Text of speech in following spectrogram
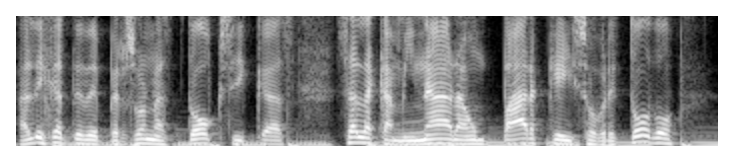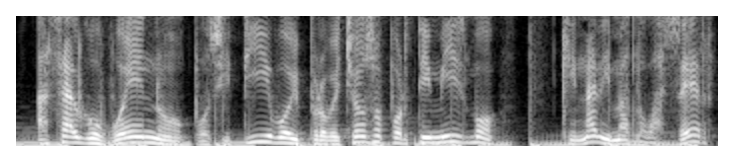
Aléjate de personas tóxicas, sal a caminar a un parque y sobre todo, haz algo bueno, positivo y provechoso por ti mismo, que nadie más lo va a hacer.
